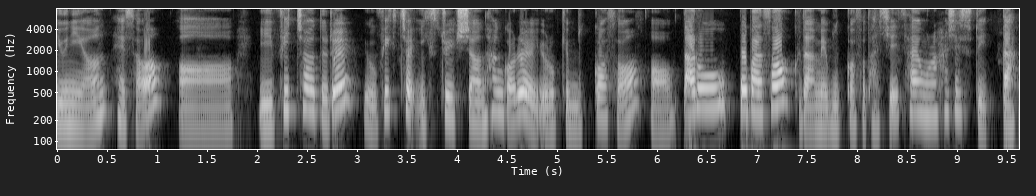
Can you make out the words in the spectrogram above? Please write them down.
유니언 해서 어, 이 피처들을 요 피처 익스트랙션 한 거를 이렇게 묶어서 어, 따로 뽑아서 그 다음에 묶어서 다시 사용을 하실 수도 있다.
